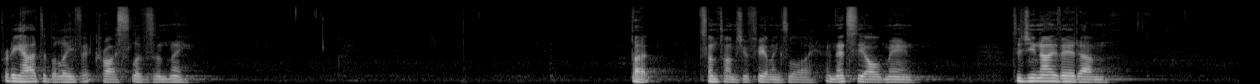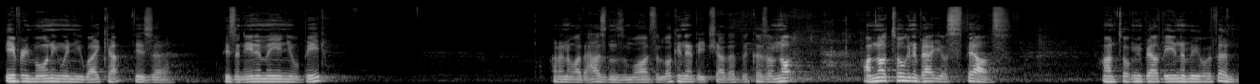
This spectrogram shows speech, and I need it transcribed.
pretty hard to believe that Christ lives in me. But sometimes your feelings lie, and that's the old man. Did you know that um, every morning when you wake up, there's, a, there's an enemy in your bed? I don't know why the husbands and wives are looking at each other because I'm not, I'm not talking about your spouse. I'm talking about the enemy within.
